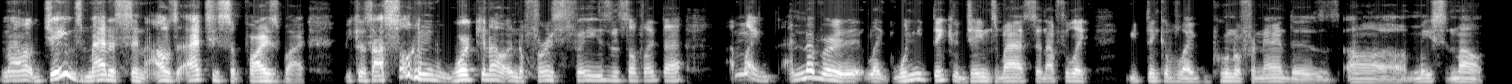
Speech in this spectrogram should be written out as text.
Now, James Maddison, I was actually surprised by because I saw him working out in the first phase and stuff like that. I'm like, I never like when you think of James Maddison, I feel like you think of like Bruno Fernandes, uh, Mason Mount.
